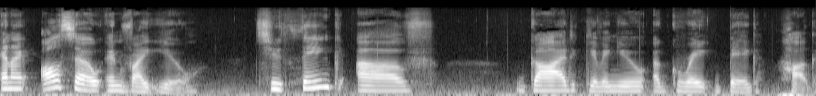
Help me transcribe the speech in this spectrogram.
And I also invite you to think of God giving you a great big hug.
